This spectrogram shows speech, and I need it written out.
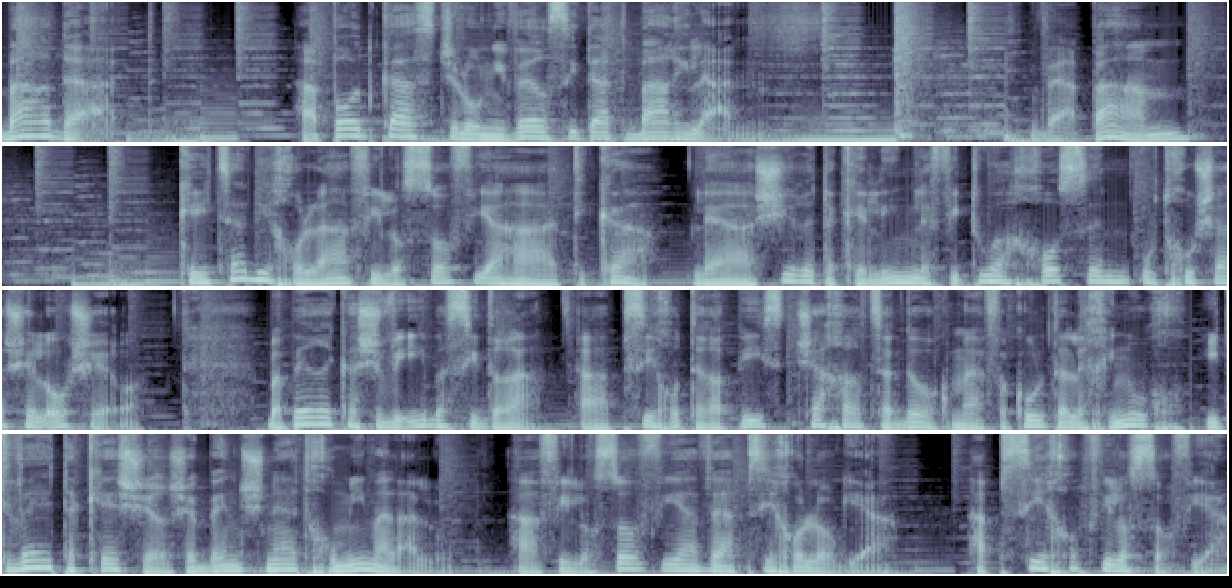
בר דעת, הפודקאסט של אוניברסיטת בר אילן. והפעם, כיצד יכולה הפילוסופיה העתיקה להעשיר את הכלים לפיתוח חוסן ותחושה של עושר? בפרק השביעי בסדרה, הפסיכותרפיסט שחר צדוק מהפקולטה לחינוך התווה את הקשר שבין שני התחומים הללו, הפילוסופיה והפסיכולוגיה, הפסיכופילוסופיה.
